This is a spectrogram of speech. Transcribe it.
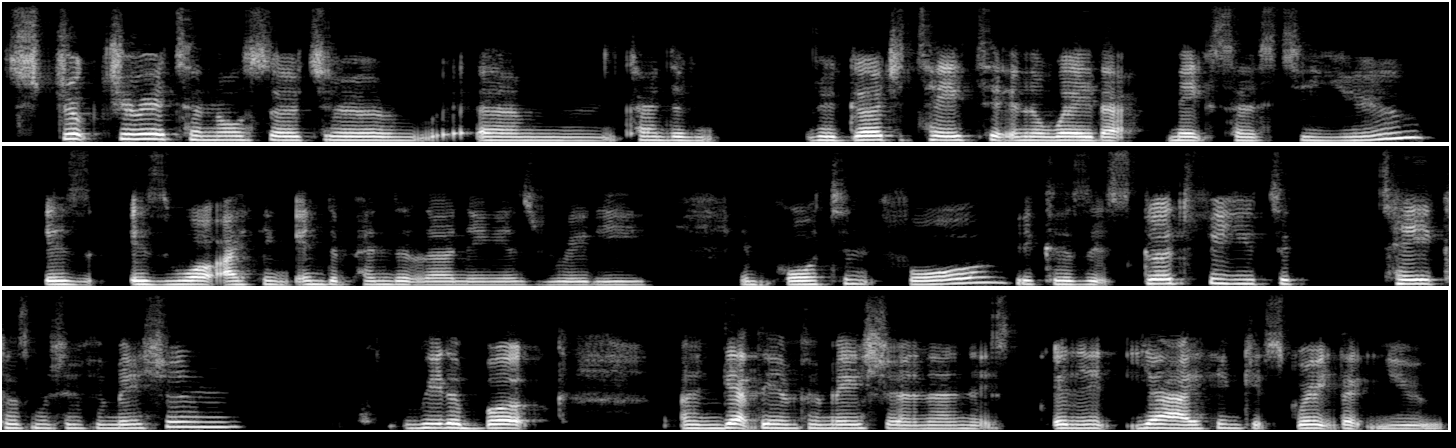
structure it and also to um, kind of regurgitate it in a way that makes sense to you is is what I think independent learning is really important for because it's good for you to take as much information, read a book, and get the information. And it's and it yeah, I think it's great that you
